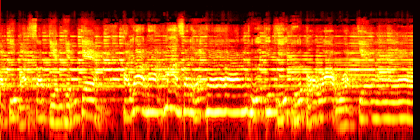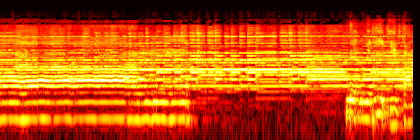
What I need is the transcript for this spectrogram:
ปฏิบัติสัจเจนเห็นแจ้งพญานาคมาแสดงถือทิฏฐิถือโตวว่าอวดเก่งเป็นวิธีกีดกัน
